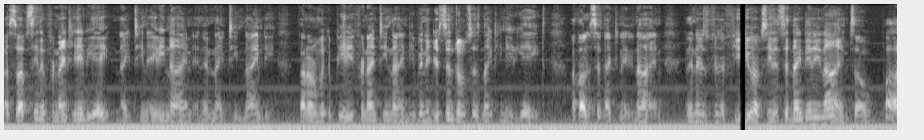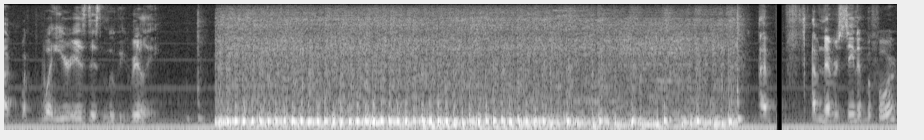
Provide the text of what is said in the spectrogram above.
Uh, so I've seen it for 1988, 1989, and then 1990. Found on Wikipedia for 1990. Vinegar Syndrome says 1988. I thought it said 1989. And then there's been a few I've seen it said 1989. So fuck, what what year is this movie really? I've I've never seen it before.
